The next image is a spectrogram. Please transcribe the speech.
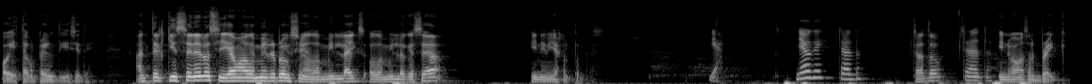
Hoy está cumpleaños el 17. Antes del 15 de enero, si llegamos a 2000 reproducciones, 2000 likes o 2000 lo que sea, viene mi vieja al podcast. Ya. Ya, ok, trato. ¿Trato? Trato. Y nos vamos al break.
